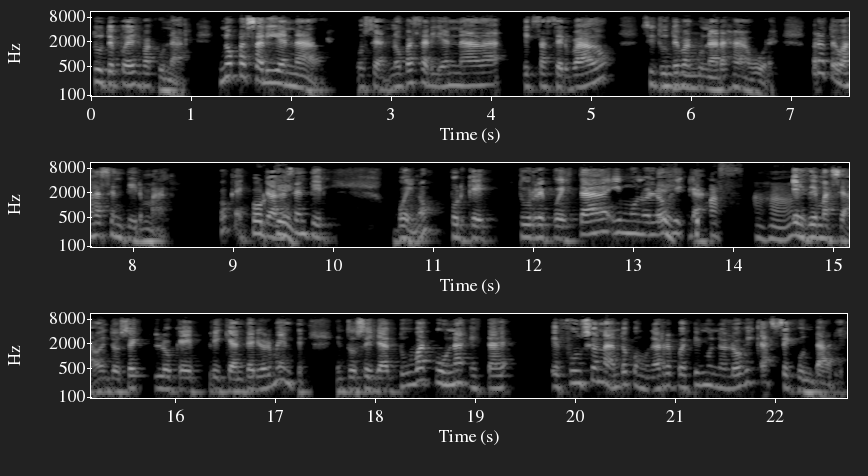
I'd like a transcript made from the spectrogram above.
tú te puedes vacunar. No pasaría nada, o sea, no pasaría nada exacerbado si tú te vacunaras ahora, pero te vas a sentir mal. ¿Ok? ¿Por te vas a sentir, bueno, porque tu respuesta inmunológica es, demasiado. Entonces, lo que expliqué anteriormente, entonces ya tu vacuna está funcionando como una respuesta inmunológica secundaria.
